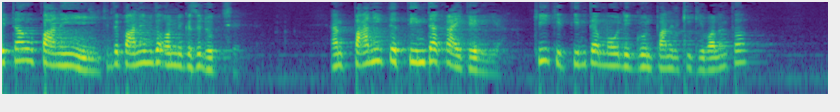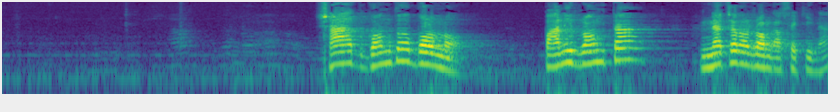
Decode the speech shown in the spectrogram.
এটাও পানি, কিন্তু পানির মধ্যে অন্য কিছু ঢুকছে। পানিতে তিনটা ক্রাইটেরিয়া কি কি? তিনটা মৌলিক গুণ পানির কি কি বলেন তো? স্বাদ, গন্ধ, বর্ণ। পানির রংটা ন্যাচারাল রং আছে কিনা?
